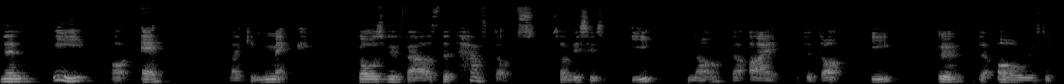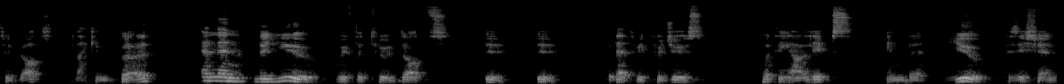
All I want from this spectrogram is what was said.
Then E or E, like in mek, goes with vowels that have dots. So this is E, no, the I with the dot, E, U, the O with the two dots, like in bird, and then the U with the two dots, U, U, that we produce putting our lips in the U position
